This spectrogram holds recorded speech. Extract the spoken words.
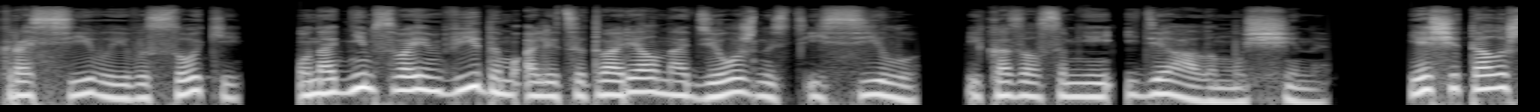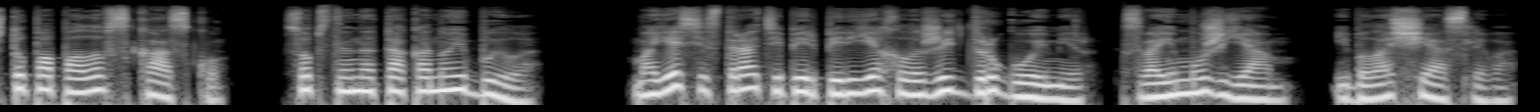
красивый и высокий. Он одним своим видом олицетворял надежность и силу и казался мне идеалом мужчины. Я считала, что попала в сказку. Собственно, так оно и было. Моя сестра теперь переехала жить в другой мир, к своим мужьям, и была счастлива.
